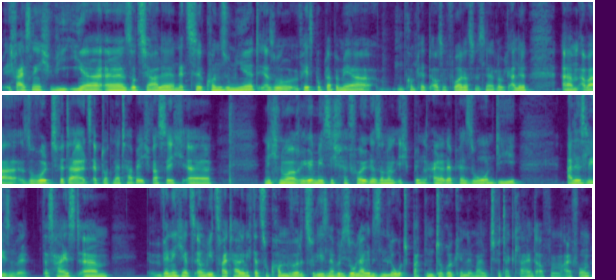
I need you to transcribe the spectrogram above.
ich weiß nicht, wie ihr äh, soziale Netze konsumiert. Also Facebook bleibt bei mir komplett außen vor, das wissen ja, glaube ich, alle. Ähm, aber sowohl Twitter als App.net habe ich, was ich äh, nicht nur regelmäßig verfolge, sondern ich bin einer der Personen, die alles lesen will. Das heißt, ähm, wenn ich jetzt irgendwie zwei Tage nicht dazu kommen würde zu lesen, dann würde ich so lange diesen Load-Button drücken in meinem Twitter-Client auf dem iPhone,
